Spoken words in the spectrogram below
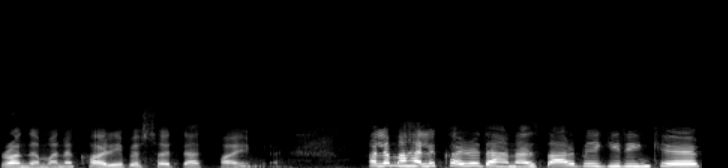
راندمان کاری به شدت پایین میاد. حالا محل کاری رو در نظر بگیرین که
